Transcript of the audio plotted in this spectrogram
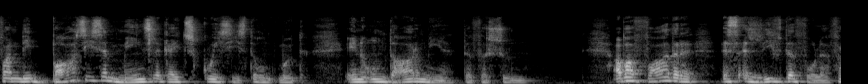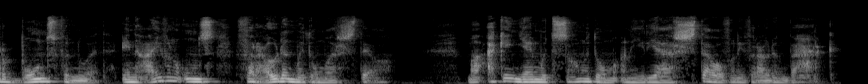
van die basiese menslikheidskwessies te ontmoet en om daarmee te versoen. Abba Vader is 'n liefdevolle verbondsvernoot en hy wil ons verhouding met hom herstel. Maar ek en jy moet saam met hom aan hierdie herstel van die verhouding werk.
